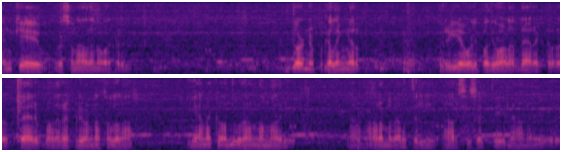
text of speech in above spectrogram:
என் கே விஸ்வநாதன் அவர்கள் தொழில்நுட்ப கலைஞர் பெரிய ஒளிப்பதிவாளர் டைரக்டர் தயாரிப்பாளர் எப்படி வேணால் சொல்லலாம். எனக்கு வந்து ஒரு அண்ணன் மாதிரி. ஆரம்ப காலத்தில் ஆர்சி சக்தி நான் இவர்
